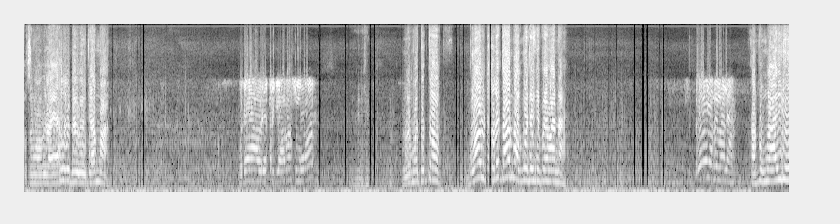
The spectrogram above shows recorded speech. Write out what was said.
semua wilayah lu udah lu jama. udah udah terjamah semua Lu mau tutup? Gua udah lu tau nggak gua udah nyampe mana? lo nyampe mana Kampung Melayu.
